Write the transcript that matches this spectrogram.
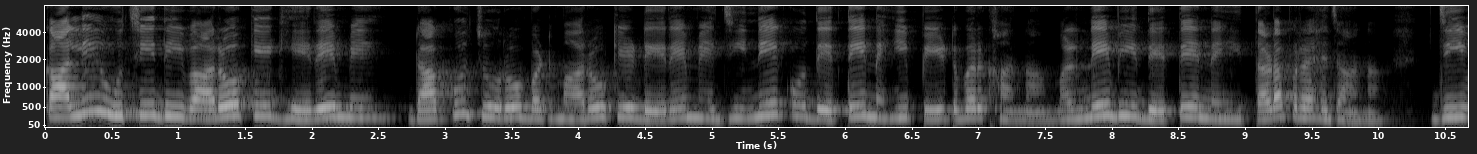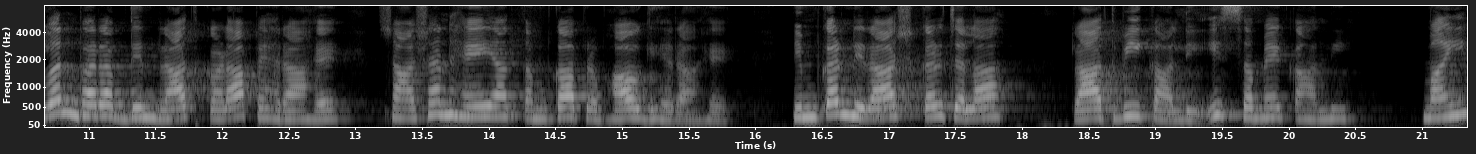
काली ऊँची दीवारों के घेरे में, डाकू चोरों बटमारों के डेरे में, जीने को देते नहीं पेट भर खाना, मरने भी देते नहीं, तड़प रह जाना। जीवन भर अब दिन रात कड़ा पहरा है, शासन है या तमका प्रभाव गहरा है। हिमकर निराश कर चला रात भी काली, इस समय काली। माई,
